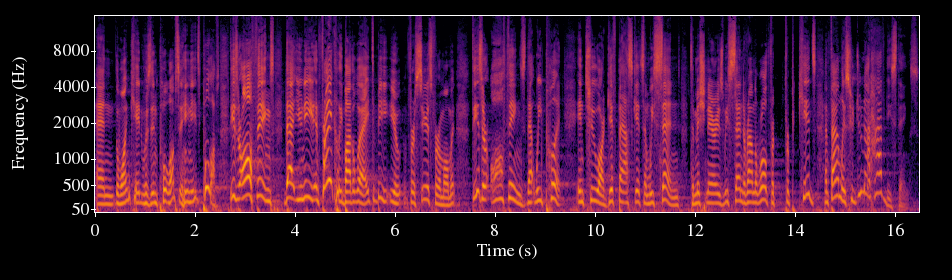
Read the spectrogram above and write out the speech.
and the one kid was in pull-ups and he needs pull-ups. These are all things that you need. And frankly by the way to be you know, for serious for a moment these are all things that we put into our gift baskets and we send to missionaries. We send around the world for, for kids and families who do not have these things.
